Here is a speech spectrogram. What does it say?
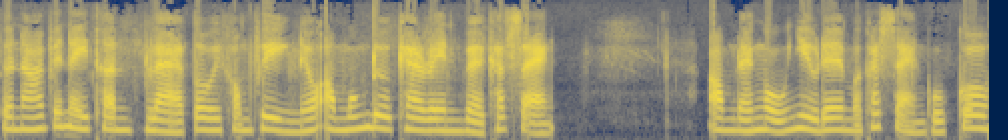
tôi nói với Nathan là tôi không phiền nếu ông muốn đưa Karen về khách sạn. Ông đã ngủ nhiều đêm ở khách sạn của cô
